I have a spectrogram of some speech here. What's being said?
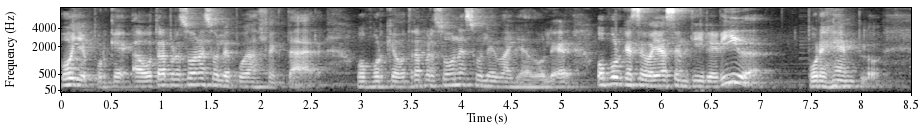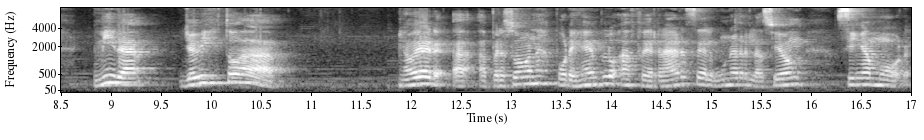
Oye, porque a otra persona eso le puede afectar, o porque a otra persona eso le vaya a doler, o porque se vaya a sentir herida. Por ejemplo, mira, yo he visto a, a ver, a, personas, por ejemplo, aferrarse a alguna relación sin amor,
